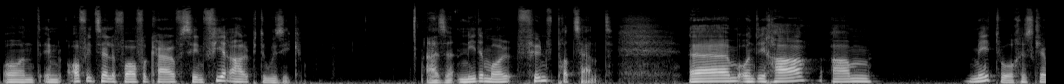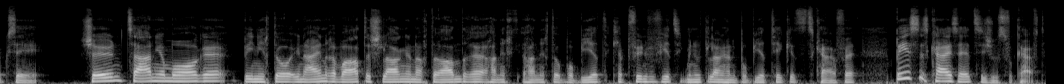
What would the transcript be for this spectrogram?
Und im offiziellen Vorverkauf sind 4'500. Also nicht einmal 5%. Ähm, und ich habe am Mittwoch, ich glaube gesehen, schön 10 Uhr morgen bin ich da in einer Warteschlange nach der anderen, habe ich, hab ich da probiert, ich glaube 45 Minuten lang habe ich probiert, Tickets zu kaufen, bis es kein Setz ist ausverkauft.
